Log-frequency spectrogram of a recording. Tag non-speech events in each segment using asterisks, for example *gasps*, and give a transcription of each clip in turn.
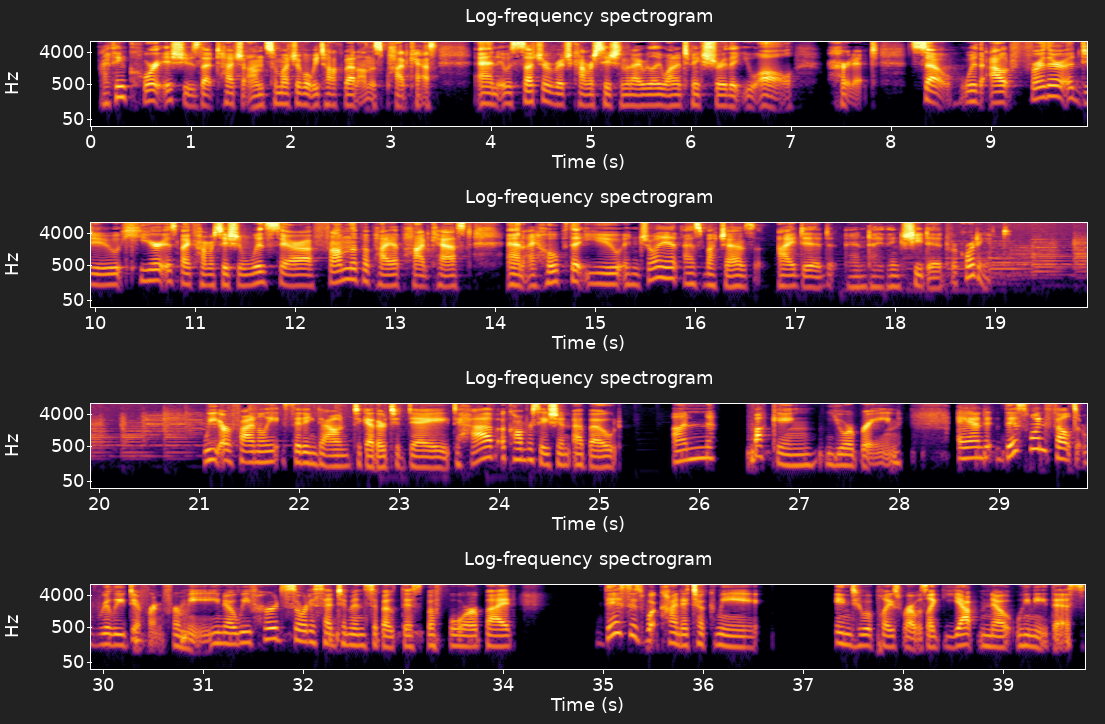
I think, core issues that touch on so much of what we talk about on this podcast. And it was such a rich conversation that I really wanted to make sure that you all heard it. So, without further ado, here is my conversation with Sarah from the Papaya podcast. And I hope that you enjoy it as much as I did, and I think she did recording it. We are finally sitting down together today to have a conversation about un fucking your brain. And this one felt really different for me. You know, we've heard sort of sentiments about this before, but this is what kind of took me into a place where I was like, yep, no, we need this.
